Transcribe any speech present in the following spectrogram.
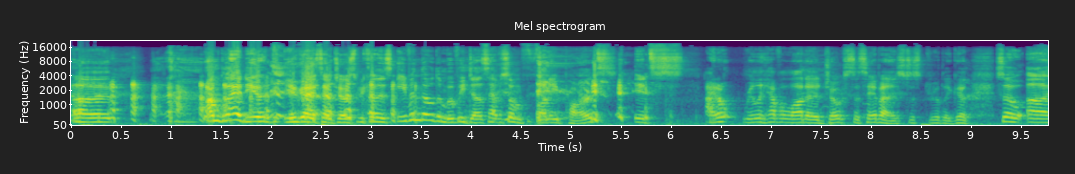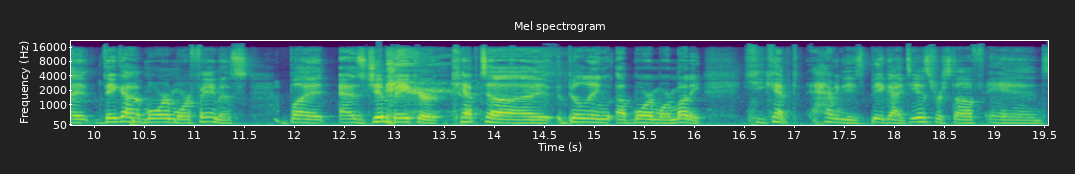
uh, I'm glad you you guys have jokes because even though the movie does have some funny parts, it's I don't really have a lot of jokes to say about it. It's just really good. So uh, they got more and more famous, but as Jim Bakker kept uh, building up more and more money, he kept having these big ideas for stuff, and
